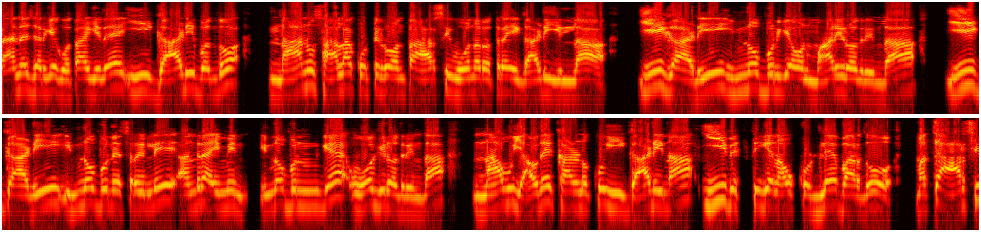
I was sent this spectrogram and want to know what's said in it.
ಮ್ಯಾನೇಜರ್ಗೆ ಗೊತ್ತಾಗಿದೆ ಈ ಗಾಡಿ ಬಂದು ನಾನು ಸಾಲ ಕೊಟ್ಟಿರುವಂತ ಆರ್ ಸಿ ಓನರ್ ಹತ್ರ ಈ ಗಾಡಿ ಇಲ್ಲ. ಈ ಗಾಡಿ ಇನ್ನೊಬ್ಬನಿಗೆ ಅವ್ನು ಮಾರಿರೋದ್ರಿಂದ ಈ ಗಾಡಿ ಇನ್ನೊಬ್ಬನ ಹೆಸರಲ್ಲಿ ಅಂದ್ರೆ ಐ ಮೀನ್ ಇನ್ನೊಬ್ಬನ್ಗೆ ಹೋಗಿರೋದ್ರಿಂದ ನಾವು ಯಾವುದೇ ಕಾರಣಕ್ಕೂ ಈ ಗಾಡಿನ ಈ ವ್ಯಕ್ತಿಗೆ ನಾವು ಕೊಡ್ಲೇಬಾರ್ದು ಮತ್ತೆ ಆರ್ ಸಿ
